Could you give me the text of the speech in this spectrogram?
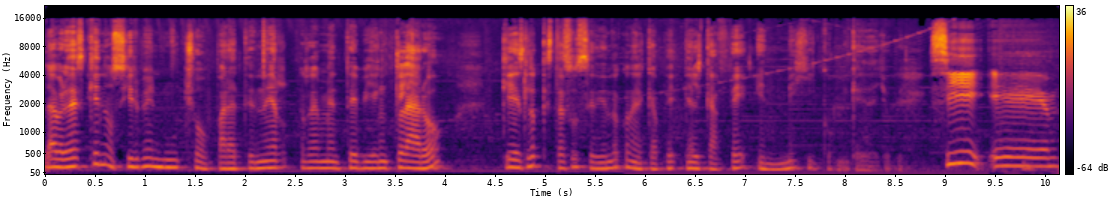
la verdad es que nos sirven mucho para tener realmente bien claro qué es lo que está sucediendo con el café, el café en México, mi querida Lluvia. Sí, eh,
